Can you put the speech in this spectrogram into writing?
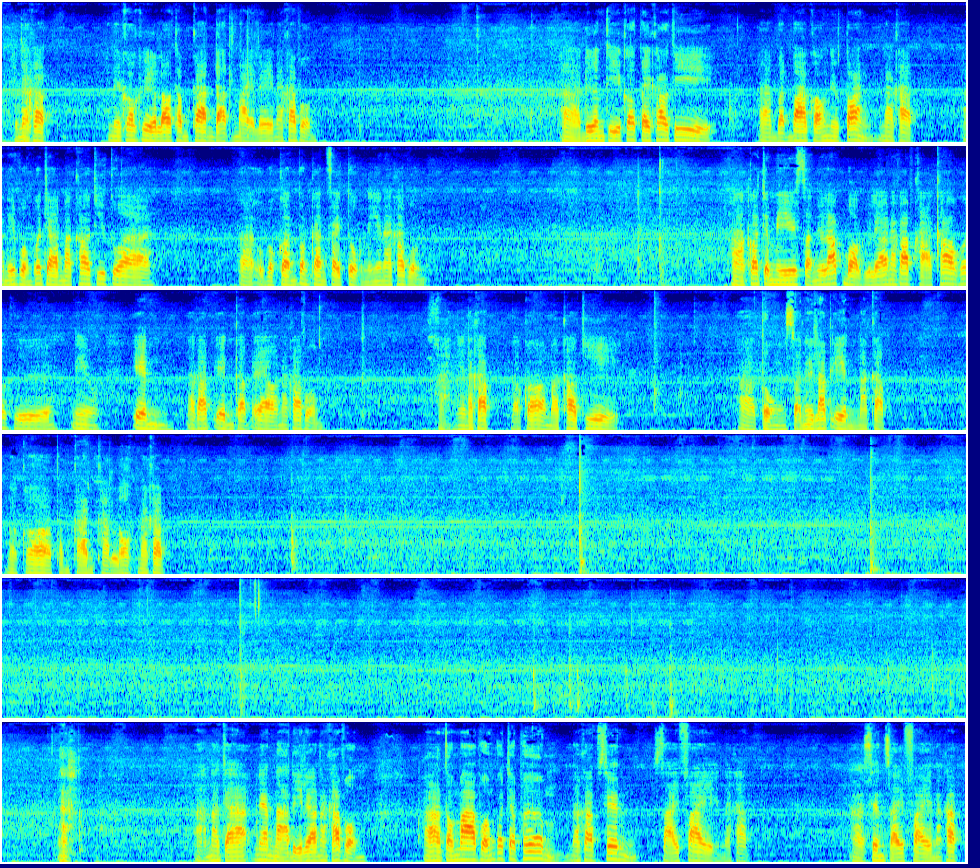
เห็นนะครับนี่ก็คือเราทำการดัดใหม่เลยนะครับผมเดิมทีก็ไปเข้าที่บัตรบาร์ของนิวตันนะครับ อันนี้ผมก็จะมาเข้าที่ตัวอุปกรณ์ป้องกันไฟตกนี้นะครับผมก็จะมีสัญลักษณ์บอกอยู่แล้วนะครับ ขาเข้าก็คือนิ้ว N นะครับ N กับ L นะครับผมอ่านี่นะครับเราก็เอามาเข้าที่ตรงสัญลักษณ์ N นะครับ แล้วก็ทำการขันล็อกนะครับ อะอ่าน่า จะแน่นหนาดีแล้วนะครับผมต่อมาผมก็จะเพิ่มนะครับ เส้นสายไฟนะครับเส้นสายไฟนะครับ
